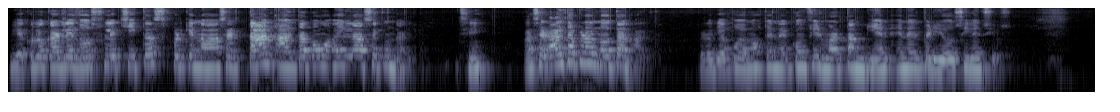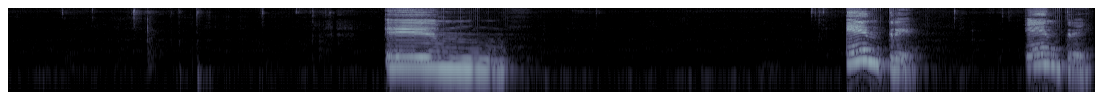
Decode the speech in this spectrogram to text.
Voy a colocarle dos flechitas porque no va a ser tan alta como en la secundaria. ¿sí? Va a ser alta pero no tan alta. Pero ya podemos tener, confirmar también en el periodo silencioso. Em, entre, entre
